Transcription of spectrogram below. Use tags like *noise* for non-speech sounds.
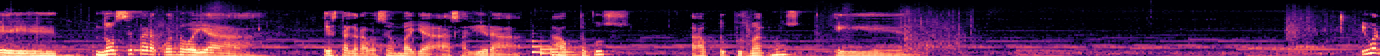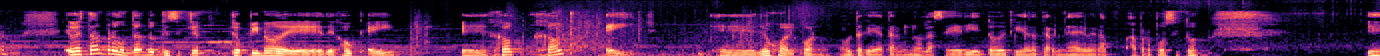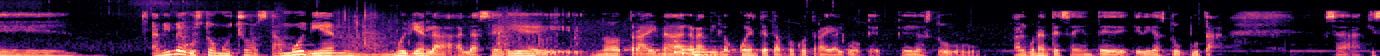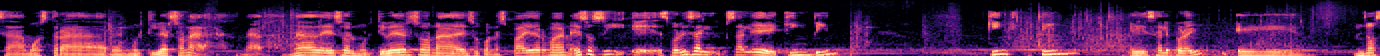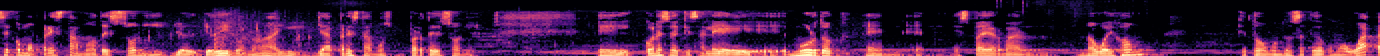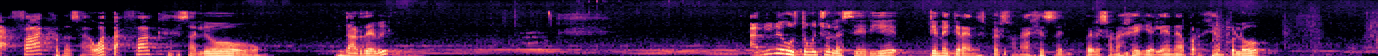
Eh, no sé para cuándo vaya esta grabación vaya a salir a, Octopus. A Octopus Magnus. Eh, y bueno, me estaban preguntando que, qué, qué opino de, de Hawkeye eh, Hawk, Age eh, de Ojo Halcón, ahorita que ya terminó la serie y todo, y que ya la terminé de ver a, propósito. Eh, a mí me gustó mucho, está muy bien, muy bien la, la, serie, no trae nada grandilocuente, tampoco trae algo que, que digas tú, algún antecedente de que digas tu puta o sea, quizá mostrar el multiverso, nada, nada, nada de eso el multiverso, nada de eso con Spider-Man. Eso sí, es por ahí sale, Kingpin. Kingpin eh, sale por ahí. Eh, no sé cómo préstamo de Sony, yo, digo, ¿no? Ahí ya préstamos parte de Sony. Eh, con eso de que sale Murdoch en, en Spider-Man No Way Home que todo el mundo se quedó como, what the fuck, o sea, what the fuck, salió Daredevil. A mí me gustó mucho la serie, tiene grandes personajes, el personaje de Yelena, por ejemplo,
